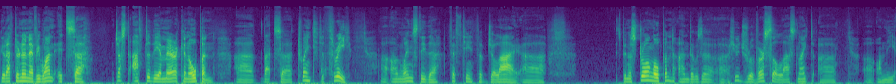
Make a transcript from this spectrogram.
Good afternoon, everyone. It's uh, just after the American Open. Uh, that's uh, 20 to 3 uh, on Wednesday, the 15th of July. Uh, it's been a strong open, and there was a, a huge reversal last night uh, on the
